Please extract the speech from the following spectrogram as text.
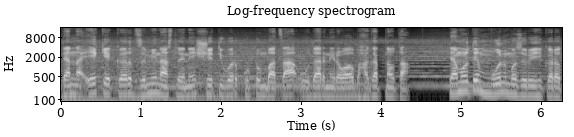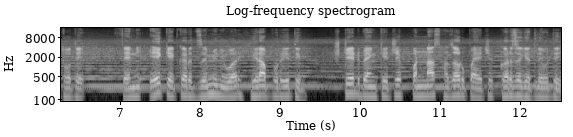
त्यांना एक एकर जमीन असल्याने शेतीवर कुटुंबाचा उदरनिर्वाह भागत नव्हता. त्यामुळे ते मोलमजुरीही करत होते. त्यांनी एक एकर जमिनीवर हिरापूर येथील स्टेट बँकेचे पन्नास हजार रुपयाचे कर्ज घेतले होते.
